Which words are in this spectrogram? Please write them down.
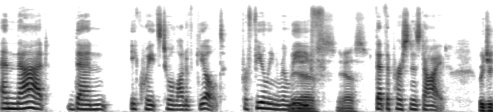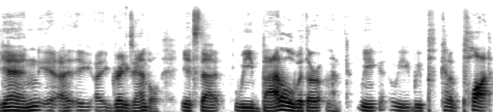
And that then equates to a lot of guilt for feeling relief Yes. Yes. that the person has died. Which again a, a great example. It's that we battle with our we we we kind of plot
